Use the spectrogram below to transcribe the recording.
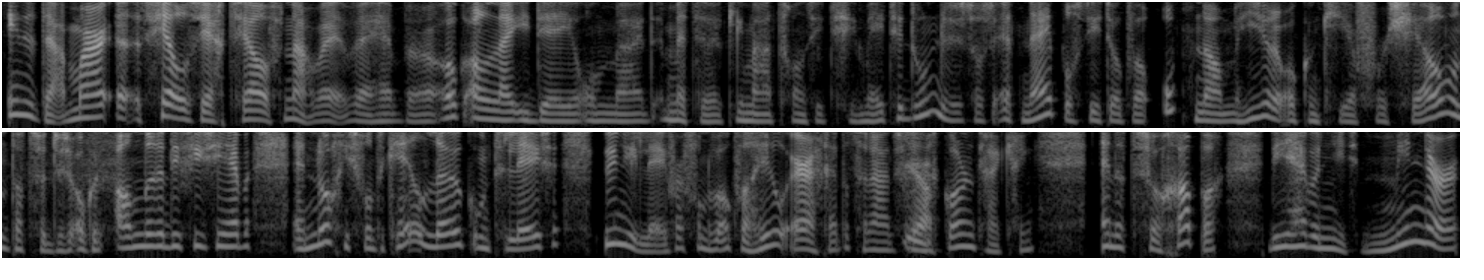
Inderdaad, maar eh, Shell zegt zelf, nou, wij, wij hebben ook allerlei ideeën om eh, met de klimaattransitie mee te doen. Dus het was Ed Nijpels die het ook wel opnam, hier ook een keer voor Shell. Want dat ze dus ook een andere divisie hebben. En nog iets vond ik heel leuk om te lezen. Unilever vonden we ook wel heel erg, hè, dat ze naar het Verenigd Koninkrijk ging. En dat is zo grappig, die hebben niet minder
